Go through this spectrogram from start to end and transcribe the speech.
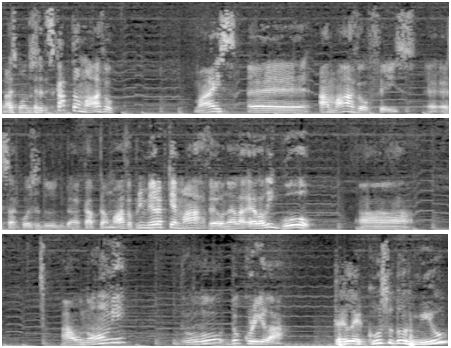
Mas quando você disse Capitão Marvel, mas é, a Marvel fez é, essa coisa do, da Capitã Marvel. Primeiro é porque é Marvel, né? Ela, ela ligou a, ao nome do, do Kree lá. Telecurso 2000,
